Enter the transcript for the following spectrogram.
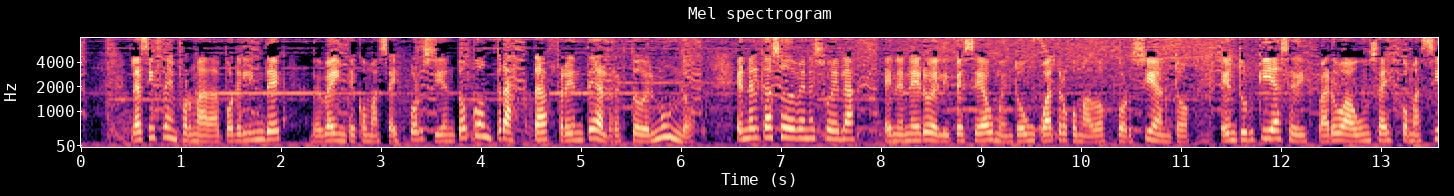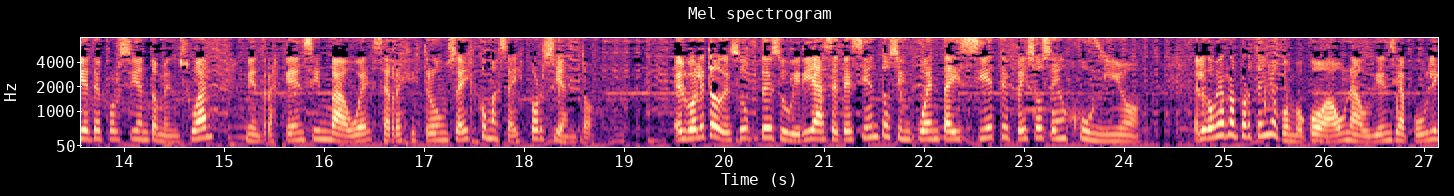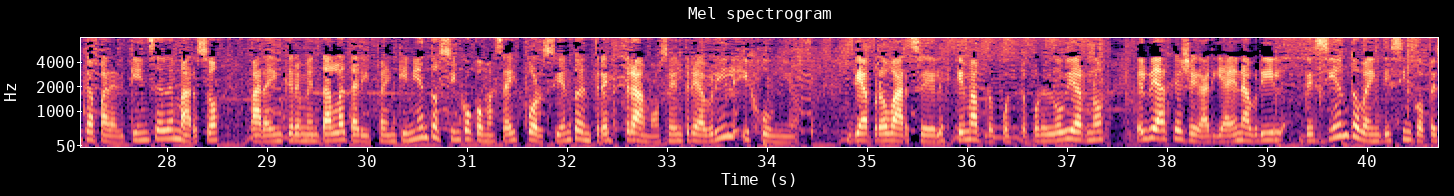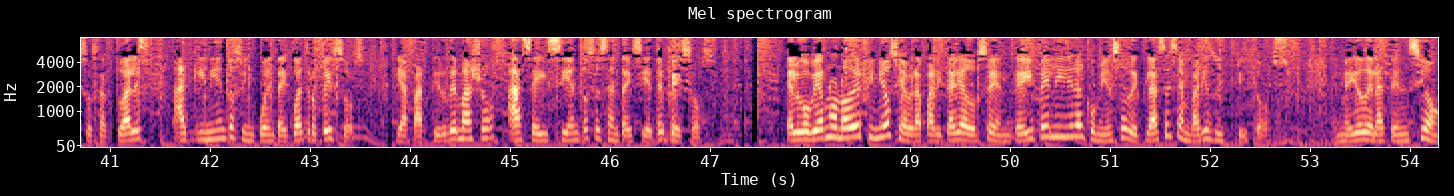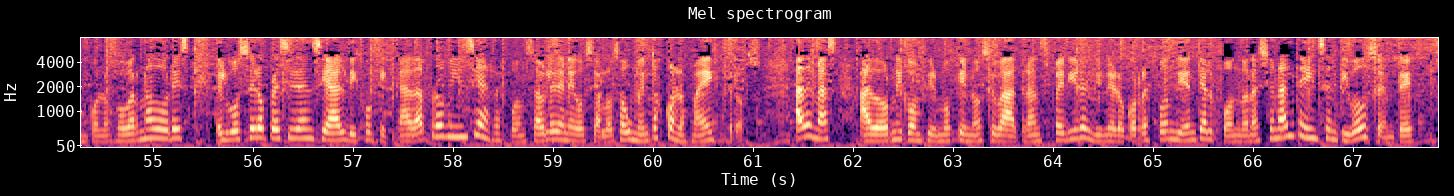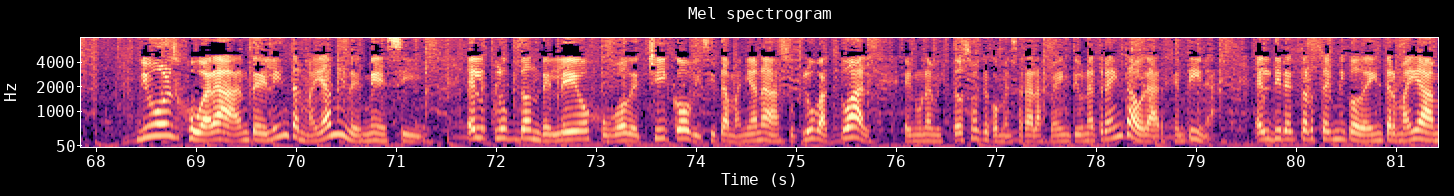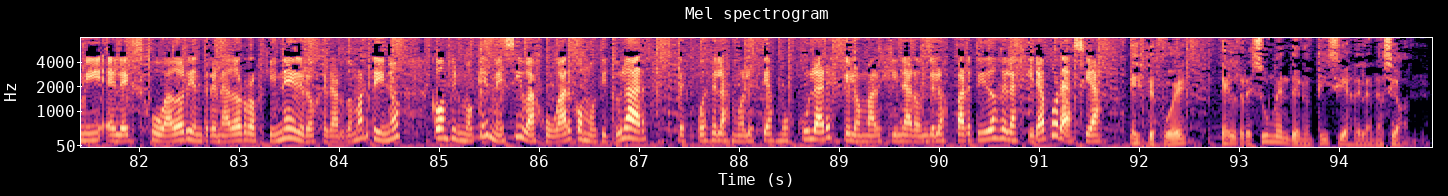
La cifra informada por el INDEC de 20,6% contrasta frente al resto del mundo. En el caso de Venezuela, en enero el IPC aumentó un 4,2%. En Turquía se disparó a un 6,7% mensual, mientras que en Zimbabue se registró un 6,6%. El boleto de subte subiría a 757 pesos en junio. El gobierno porteño convocó a una audiencia pública para el 15 de marzo para incrementar la tarifa en 505,6% en tres tramos entre abril y junio. De aprobarse el esquema propuesto por el gobierno, el viaje llegaría en abril de 125 pesos actuales a 554 pesos y a partir de mayo a 667 pesos. El gobierno no definió si habrá paritaria docente y peligra el comienzo de clases en varios distritos. En medio de la tensión con los gobernadores, el vocero presidencial dijo que cada provincia es responsable de negociar los aumentos con los maestros. Además, Adorni confirmó que no se va a transferir el dinero correspondiente al Fondo Nacional de Incentivo Docente. Newell's jugará ante el Inter Miami de Messi. El club donde Leo jugó de chico visita mañana a su club actual en un amistoso que comenzará a las 21.30 hora argentina. El director técnico de Inter Miami, el exjugador y entrenador rojinegro Gerardo Martino, confirmó que Messi va a jugar como titular después de las molestias musculares que lo marginaron de los partidos de la gira por Asia. Este fue el resumen de Noticias de la Nación.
